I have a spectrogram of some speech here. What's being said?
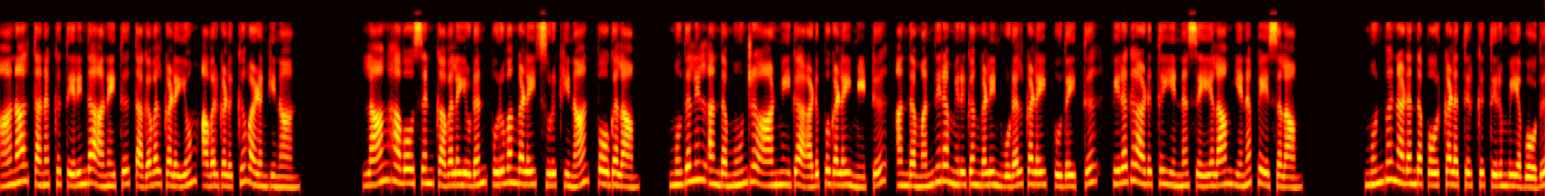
ஆனால் தனக்கு தெரிந்த அனைத்து தகவல்களையும் அவர்களுக்கு வழங்கினான். லாங் ஹவோசன் கவலையுடன் புருவங்களை சுருக்கினான் போகலாம். முதலில் அந்த மூன்று ஆன்மீக அடுப்புகளை மீட்டு அந்த மந்திர மிருகங்களின் உடல்களை புதைத்து பிறகு அடுத்து என்ன செய்யலாம் என பேசலாம். முன்பு நடந்த போர்க்களத்திற்கு திரும்பியபோது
